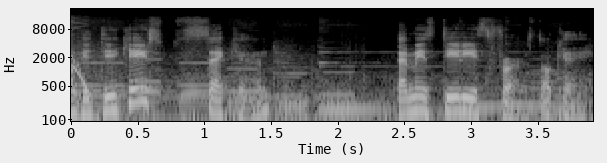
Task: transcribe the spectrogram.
Okay, DK's second. That means Diddy is first. Okay.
